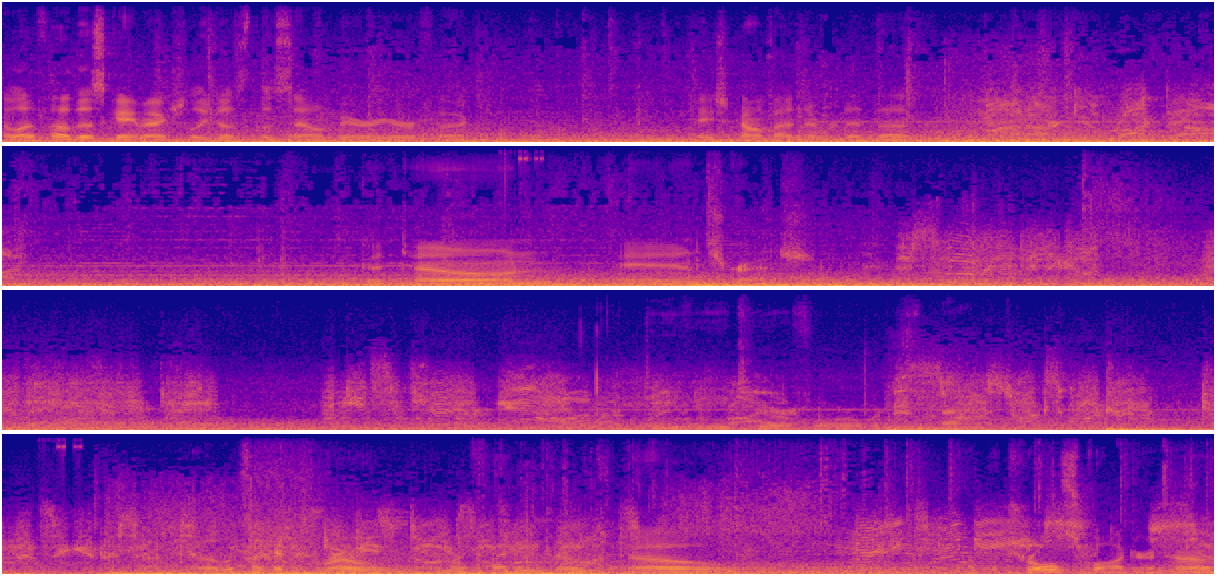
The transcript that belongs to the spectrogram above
I love how this game actually does the sound barrier effect. Ace Combat never did that. Monarch, you're on. Good tone, and scratch. They're slowing up in the com- Where the hell is this thing? We need support now. DV-204, what is that? Stock squadron, commencing intercept. That looks like a drone. Am I fighting drones? Oh. Patrol squadron, huh?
